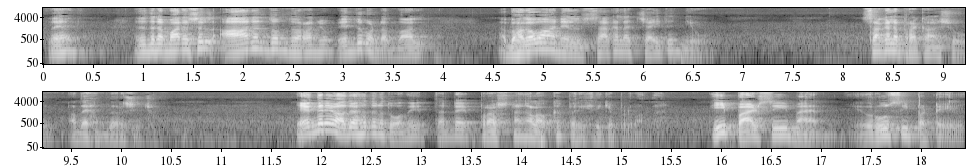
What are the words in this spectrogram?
അദ്ദേഹം അദ്ദേഹത്തിന്റെ മനസ്സിൽ ആനന്ദം നിറഞ്ഞു. എന്തുകൊണ്ടെന്നാൽ ഭഗവാനിൽ സകല ചൈതന്യവും സകല പ്രകാശവും അദ്ദേഹം ദർശിച്ചു. എങ്ങനെയോ അദ്ദേഹത്തിന് തോന്നി തന്റെ പ്രശ്നങ്ങളൊക്കെ പരിഹരിക്കപ്പെടുമെന്ന്. ഈ പാഴ്സി മാൻ റൂസി പട്ടേൽ.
